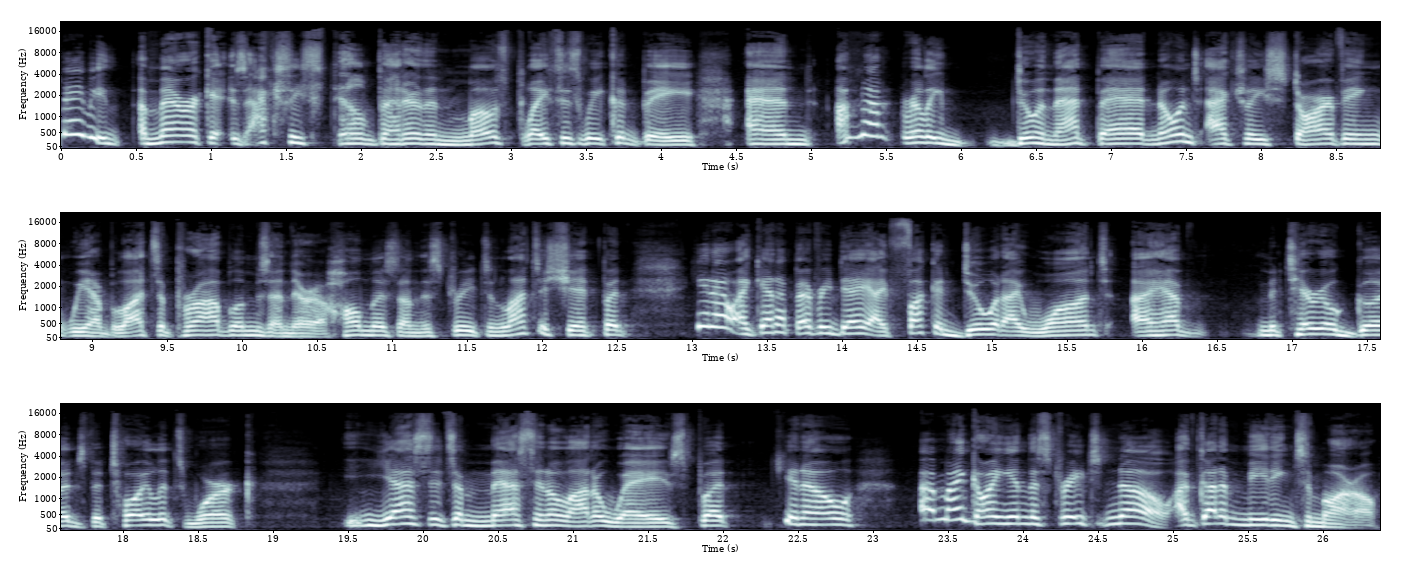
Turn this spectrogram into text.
maybe America is actually still better than most places we could be. And I'm not really doing that bad. No one's actually starving. We have lots of problems and there are homeless on the streets and lots of shit. But, you know, I get up every day. I fucking do what I want. I have material goods. The toilets work. Yes, it's a mess in a lot of ways, but, you know, Am I going in the streets? No. I've got a meeting tomorrow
